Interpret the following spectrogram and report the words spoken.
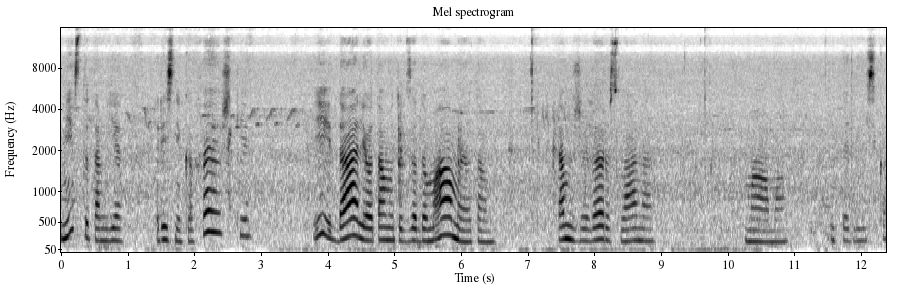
місто, там є різні кафешки. І далі, отам тут за домами, отам, там живе Руслана мама італійська.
